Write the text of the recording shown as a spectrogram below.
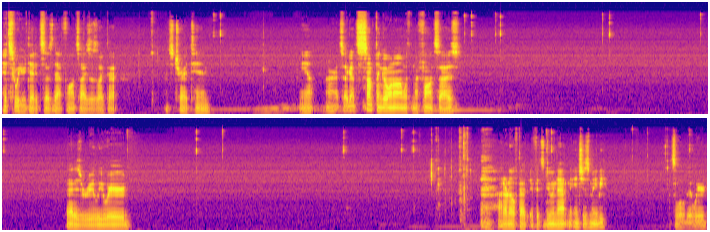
It's weird that it says that font size is like that. Let's try 10. Yeah, Alright, so I got something going on with my font size. That is really weird. I don't know if that if it's doing that in inches maybe. It's a little bit weird.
